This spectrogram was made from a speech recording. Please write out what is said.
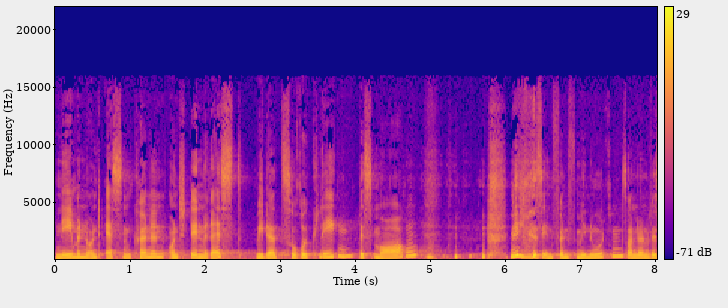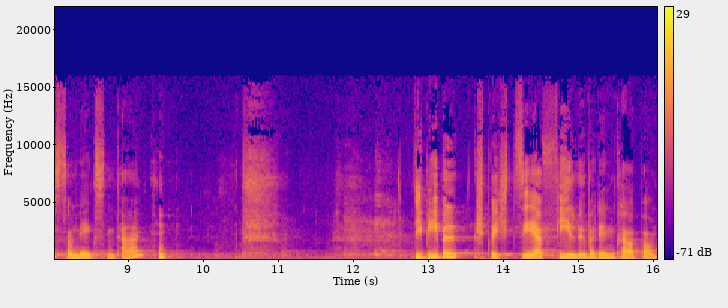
nehmen und essen können und den Rest wieder zurücklegen bis morgen. Nicht bis in fünf Minuten, sondern bis zum nächsten Tag. Die Bibel spricht sehr viel über den Körper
